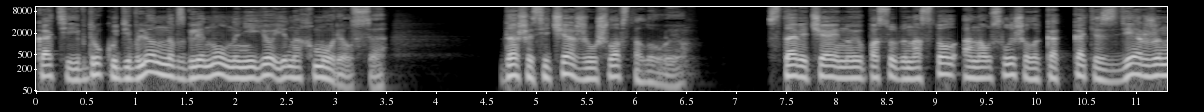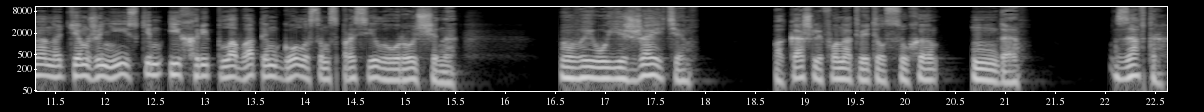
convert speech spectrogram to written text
Кате и вдруг удивленно взглянул на нее и нахмурился. Даша сейчас же ушла в столовую. Ставя чайную посуду на стол, она услышала, как Катя сдержанно, но тем же низким и хрипловатым голосом спросила у Рощина. «Вы уезжаете?» Покашлив, он ответил сухо «Да». «Завтра?»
